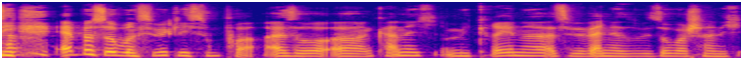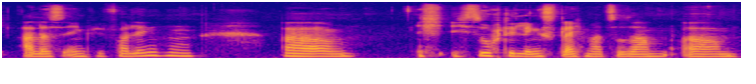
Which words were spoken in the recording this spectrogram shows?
die, die App ist übrigens wirklich super. Also äh, kann ich Migräne, also wir werden ja sowieso wahrscheinlich alles irgendwie verlinken. Ähm, ich ich suche die Links gleich mal zusammen. Ähm,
